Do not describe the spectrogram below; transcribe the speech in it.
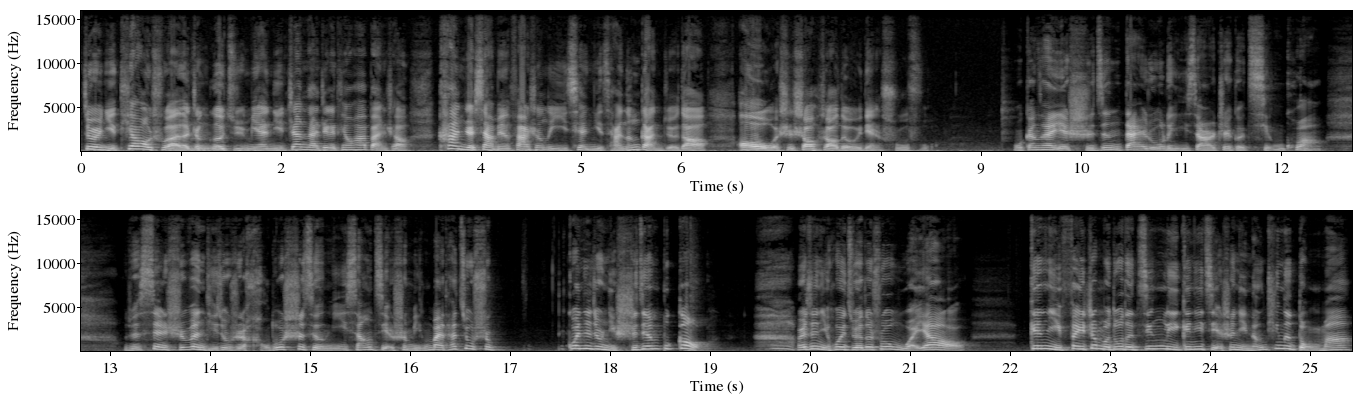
就是你跳出来了整个局面，你站在这个天花板上看着下面发生的一切，你才能感觉到，哦，我是稍稍的有一点舒服。我刚才也使劲代入了一下这个情况。我觉得现实问题就是好多事情你想解释明白，它就是关键就是你时间不够，而且你会觉得说我要跟你费这么多的精力跟你解释，你能听得懂吗？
